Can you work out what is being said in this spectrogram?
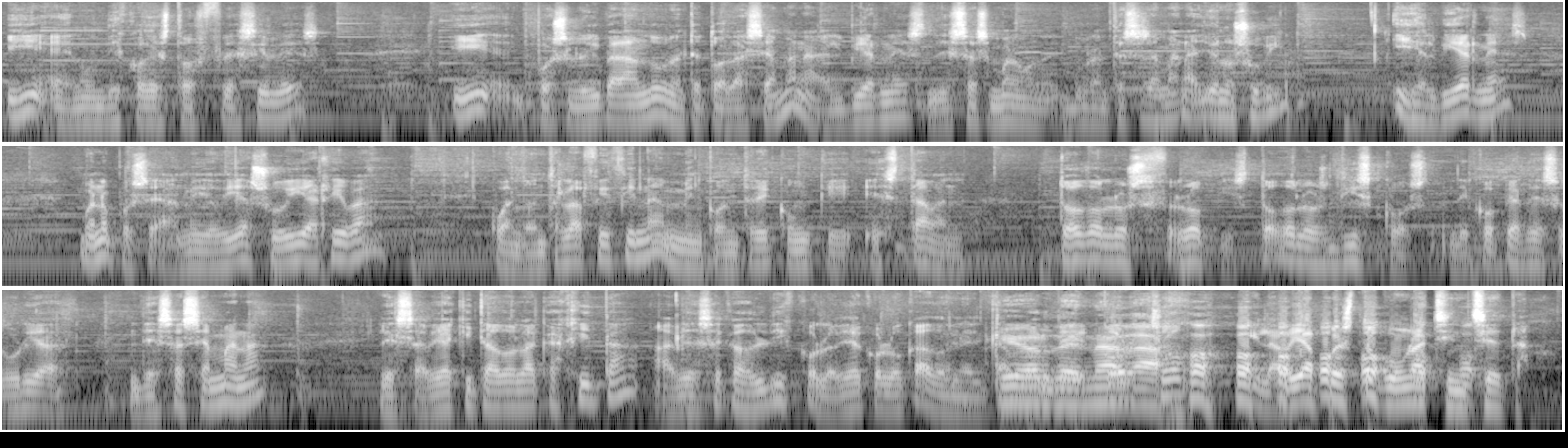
y en un disco de estos flexibles y pues lo iba dando durante toda la semana. El viernes de esa semana, durante esa semana yo no subí y el viernes, bueno, pues al mediodía subí arriba. Cuando entré a la oficina me encontré con que estaban todos los floppies, todos los discos de copias de seguridad de esa semana. Les había quitado la cajita, había sacado el disco, lo había colocado en el tablón de corcho y lo había puesto con una chincheta.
